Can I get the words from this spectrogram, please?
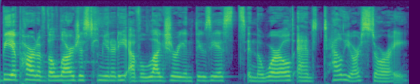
Be a part of the largest community of luxury enthusiasts in the world and tell your story.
